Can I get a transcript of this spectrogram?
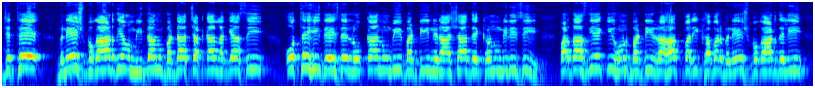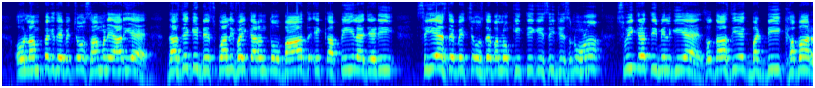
ਜਿੱਥੇ ਵਿਨੇਸ਼ ਫੋਗਾਟ ਦੀਆਂ ਉਮੀਦਾਂ ਨੂੰ ਵੱਡਾ ਝਟਕਾ ਲੱਗਿਆ ਸੀ ਉੱਥੇ ਹੀ ਦੇਸ਼ ਦੇ ਲੋਕਾਂ ਨੂੰ ਵੀ ਵੱਡੀ ਨਿਰਾਸ਼ਾ ਦੇਖਣ ਨੂੰ ਮਿਲੀ ਸੀ ਪਰ ਦੱਸ ਦਈਏ ਕਿ ਹੁਣ ਵੱਡੀ ਰਾਹਤ ਭਰੀ ਖਬਰ ਵਿਨੇਸ਼ ਫੋਗਾਟ ਦੇ ਲਈ 올림픽 ਦੇ ਵਿੱਚੋਂ ਸਾਹਮਣੇ ਆ ਰਹੀ ਹੈ ਦੱਸ ਦਈਏ ਕਿ ਡਿਸਕੁਆਲੀਫਾਈ ਕਰਨ ਤੋਂ ਬਾਅਦ ਇੱਕ ਅਪੀਲ ਹੈ ਜਿਹੜੀ ਸੀਐਸ ਦੇ ਵਿੱਚ ਉਸ ਦੇ ਵੱਲੋਂ ਕੀਤੀ ਗਈ ਸੀ ਜਿਸ ਨੂੰ ਹੁਣ ਸਵੀਕ੍ਰਿਤੀ ਮਿਲ ਗਈ ਹੈ ਸੋ ਦੱਸ ਦਈਏ ਇੱਕ ਵੱਡੀ ਖਬਰ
